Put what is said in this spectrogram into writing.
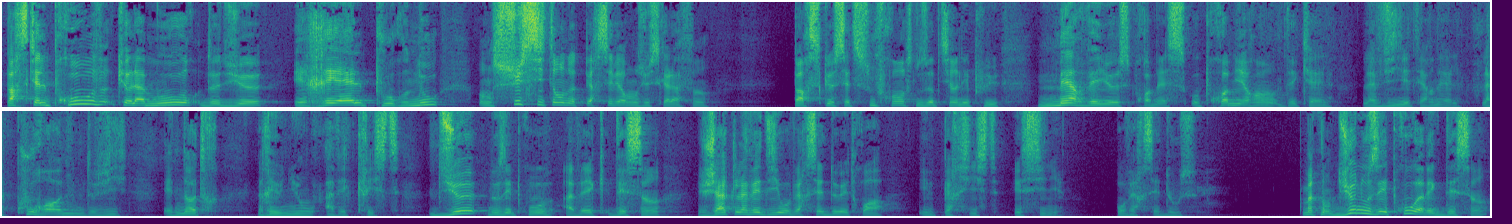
parce qu'elle prouve que l'amour de Dieu est réel pour nous en suscitant notre persévérance jusqu'à la fin. Parce que cette souffrance nous obtient les plus merveilleuses promesses, au premier rang desquelles la vie éternelle, la couronne de vie et notre réunion avec Christ. Dieu nous éprouve avec dessein. Jacques l'avait dit au verset 2 et 3, il persiste et signe au verset 12. Maintenant, Dieu nous éprouve avec dessein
